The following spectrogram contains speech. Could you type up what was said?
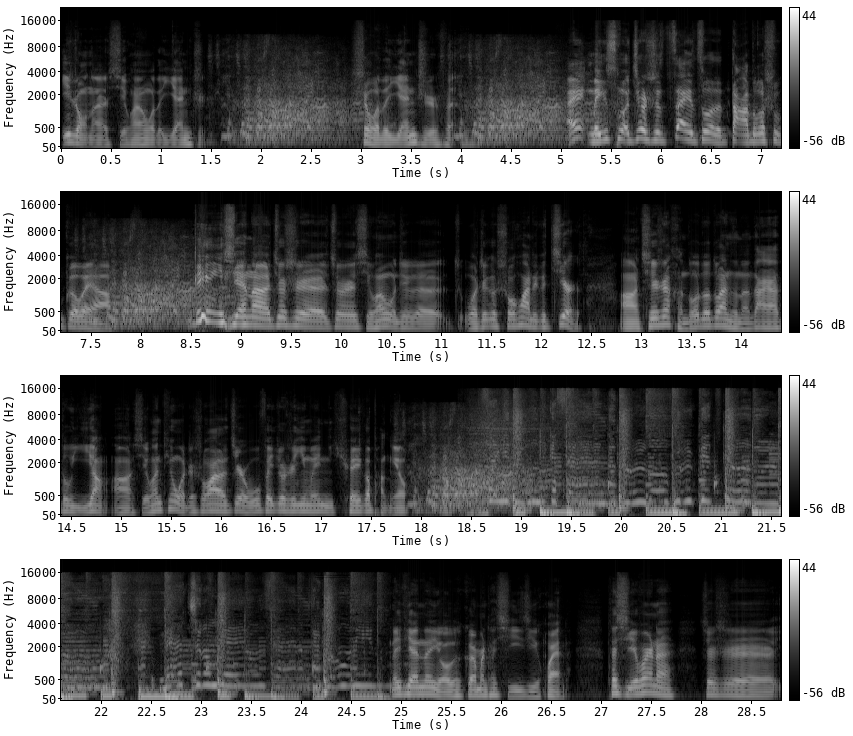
一种呢喜欢我的颜值。是我的颜值粉，哎，没错，就是在座的大多数各位啊。另一些呢，就是就是喜欢我这个我这个说话这个劲儿啊。其实很多的段子呢，大家都一样啊，喜欢听我这说话的劲儿，无非就是因为你缺一个朋友。那天呢，有个哥们儿他洗衣机坏了。他媳妇儿呢，就是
